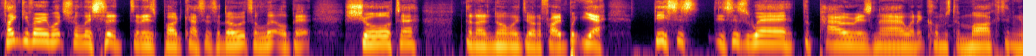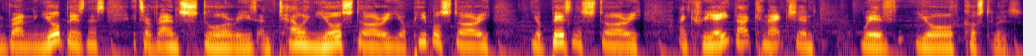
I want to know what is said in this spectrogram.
thank you very much for listening to this podcast. I know it's a little bit shorter than I normally do on a Friday, but yeah, this is this is where the power is now when it comes to marketing and branding your business. It's around stories and telling your story, your people's story, your business story, and create that connection with your customers.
